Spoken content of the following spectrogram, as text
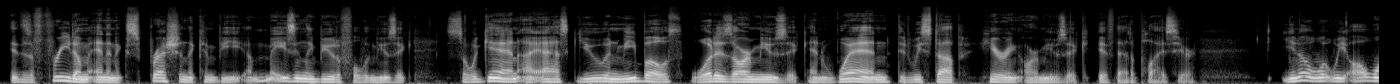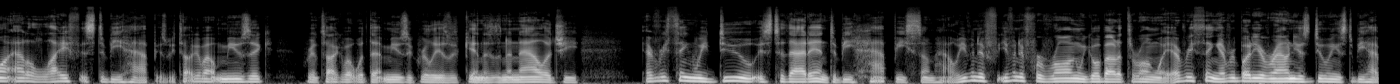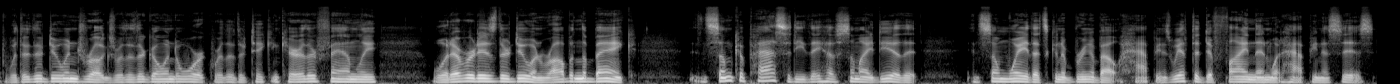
it is a freedom and an expression that can be amazingly beautiful with music. So again i ask you and me both what is our music and when did we stop hearing our music if that applies here? You know what we all want out of life is to be happy. As we talk about music we're going to talk about what that music really is again as an analogy. Everything we do is to that end, to be happy somehow. Even if even if we're wrong, we go about it the wrong way. Everything everybody around you is doing is to be happy. Whether they're doing drugs, whether they're going to work, whether they're taking care of their family, whatever it is they're doing, robbing the bank. In some capacity, they have some idea that in some way that's going to bring about happiness. We have to define then what happiness is.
